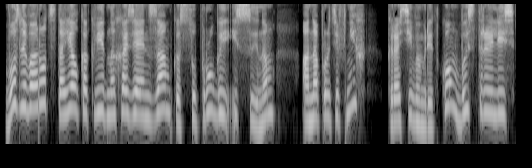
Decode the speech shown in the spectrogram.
Возле ворот стоял, как видно, хозяин замка с супругой и сыном, а напротив них красивым рядком выстроились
